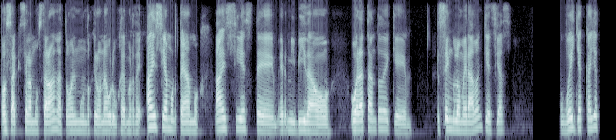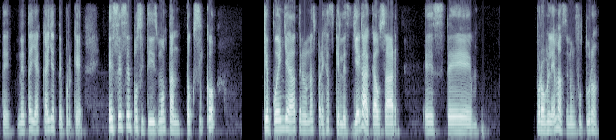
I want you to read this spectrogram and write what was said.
O sea, que se la mostraban a todo el mundo que era una burbuja de amor de, ay, sí, amor, te amo. Ay, sí, este, era mi vida. O, o era tanto de que se englomeraban que decías, güey, ya cállate, neta, ya cállate, porque ese es el positivismo tan tóxico que pueden llegar a tener unas parejas que les llega a causar este problemas en un futuro.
